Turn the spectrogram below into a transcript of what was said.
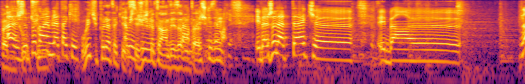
pas ah, du tout. je peux Tu quand même l'attaquer. Oui, tu peux l'attaquer, Ah oui, c'est oui, juste oui, que tu as un pardon, désavantage. Excusez-moi. Et ben je l'attaque. euh, et ben. euh, Non,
